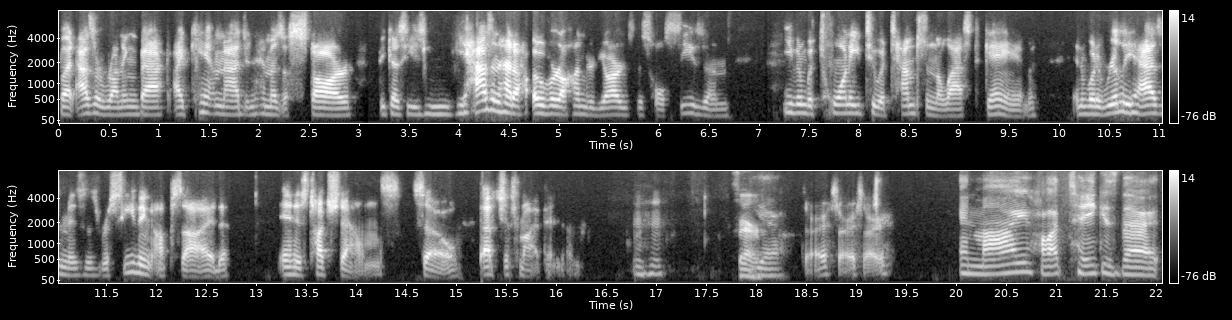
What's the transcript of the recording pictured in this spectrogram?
but as a running back, I can't imagine him as a star because he's he hasn't had a, over 100 yards this whole season, even with 22 attempts in the last game. And what it really has him is his receiving upside in his touchdowns. So that's just my opinion. Mm-hmm. Fair. Yeah. Sorry, sorry, sorry. And my hot take is that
